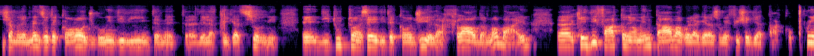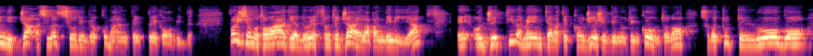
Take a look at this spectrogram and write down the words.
diciamo, del mezzo tecnologico, quindi di internet, delle applicazioni e di tutta una serie di tecnologie dal cloud al mobile, eh, che di fatto ne aumentava quella che è la superficie di attacco. Quindi già la situazione è preoccupante pre-Covid. Poi ci siamo trovati a dover fronteggiare la pandemia e oggettivamente la tecnologia ci è venuta incontro, no? soprattutto in luogo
